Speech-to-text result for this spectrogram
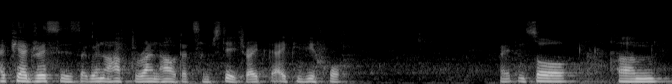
IP addresses are going to have to run out at some stage, right? The IPv4, right? And so um,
